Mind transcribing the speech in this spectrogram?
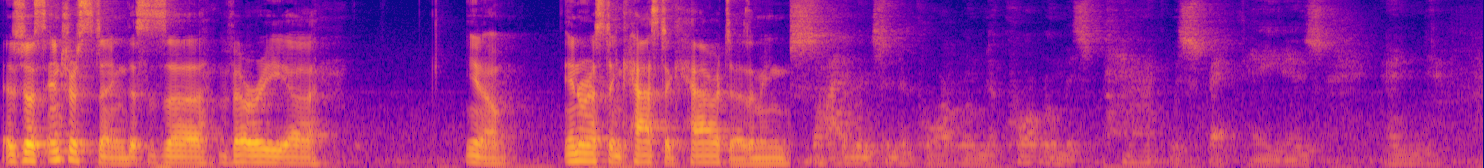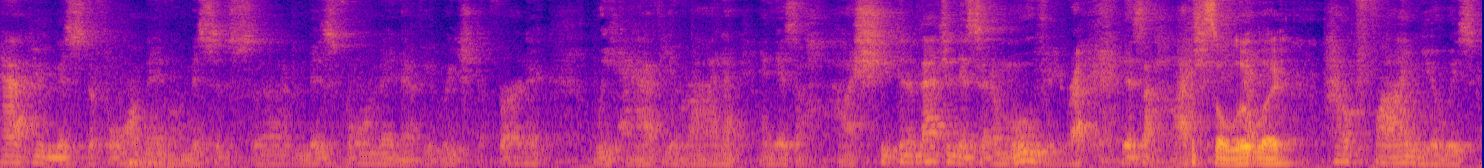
it's just interesting. This is a very, uh, you know, interesting cast of characters. I mean, Silence in the courtroom. The courtroom is packed with spectators. And have you, Mr. Foreman or Mrs. Uh, Ms. Foreman, have you reached a verdict? We have, Your Honor. And there's a hush. You can imagine this in a movie, right? There's a hush. Absolutely. And how fine you is,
